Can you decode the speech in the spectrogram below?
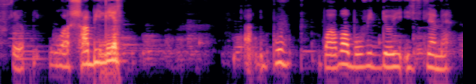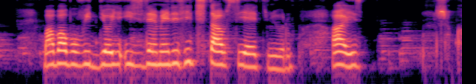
Şuraya bir ulaşabilir. Yani bu baba bu videoyu izleme. Baba bu videoyu izlemeni hiç tavsiye etmiyorum. Hayır. Şaka.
